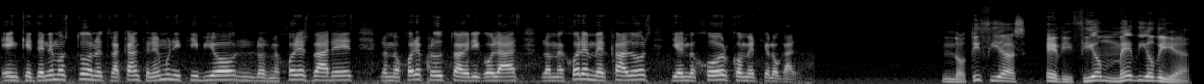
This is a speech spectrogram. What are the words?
en que tenemos todo nuestro alcance en el municipio, los mejores bares, los mejores productos agrícolas, los mejores mercados y el mejor comercio local. Noticias, edición mediodía.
